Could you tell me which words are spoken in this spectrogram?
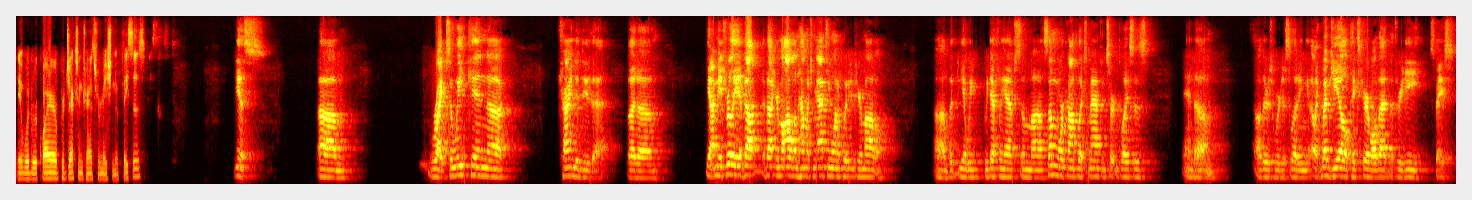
It would require projection transformation of faces. Yes. Um, right. So we can uh, kind of do that, but um, yeah, I mean it's really about about your model and how much math you want to put into your model. Uh, but yeah, we we definitely have some uh, some more complex math in certain places, and um, others we're just letting like WebGL takes care of all that in the 3D space.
